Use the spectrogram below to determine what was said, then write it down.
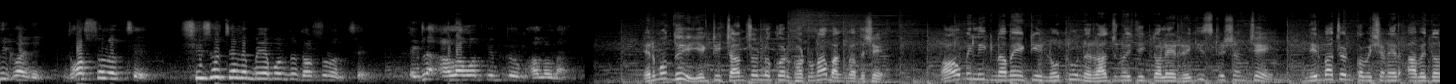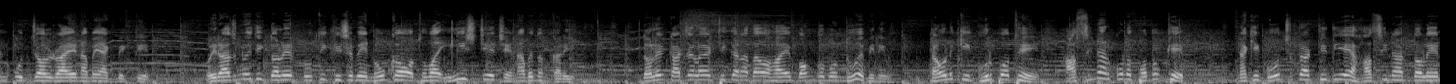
ঠিক হয়নি, ধর্ষণ হচ্ছে। শিশু ছেলে, মেয়ে পর্যন্ত ধর্ষণ হচ্ছে। এগুলো আলামত কিন্তু ভালো না। এর মধ্যেই একটি চাঞ্চল্যকর ঘটনা বাংলাদেশে। আওয়ামী লীগ নামে একটি নতুন রাজনৈতিক দলের রেজিস্ট্রেশন চেয়ে নির্বাচন কমিশনের আবেদন উজ্জ্বল রায় নামে এক ব্যক্তির। ওই রাজনৈতিক দলের প্রতীক হিসেবে নৌকা অথবা ইলিশ চেয়েছেন আবেদনকারী। দলের কার্যালয়ের ঠিকানা দেওয়া হয় বঙ্গবন্ধু এভিনিউ তাহলে কি ঘুরপথে হাসিনার কোনো পদক্ষেপ? নাকি গোজ প্রার্থী দিয়ে হাসিনার দলের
